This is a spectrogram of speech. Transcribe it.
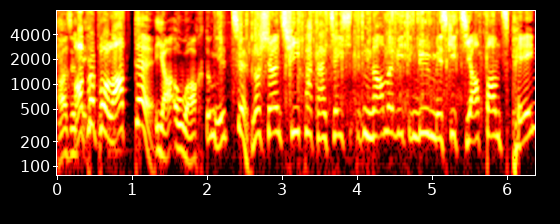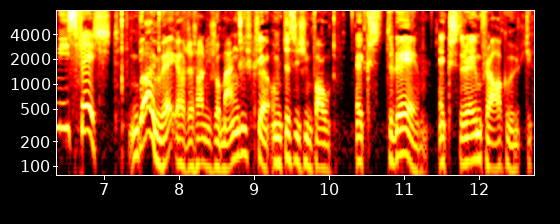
Also- Apropos Latte! Ja, oh, Achtung, jetzt. Noch schönes Skipack, jetzt weiss ich den Namen wieder nicht mehr. Es gibt Japans Penisfest. Ja, ich weiss, ja, das habe ich schon manchmal gesehen. Und das ist im Fall extrem, extrem fragwürdig.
